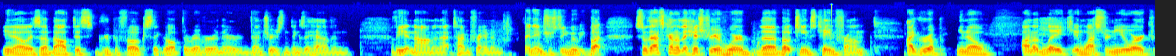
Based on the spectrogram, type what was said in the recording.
you know is about this group of folks that go up the river and their adventures and things they have in vietnam in that time frame and an interesting movie. But so that's kind of the history of where the boat teams came from I grew up, you know, on a lake in Western New York,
